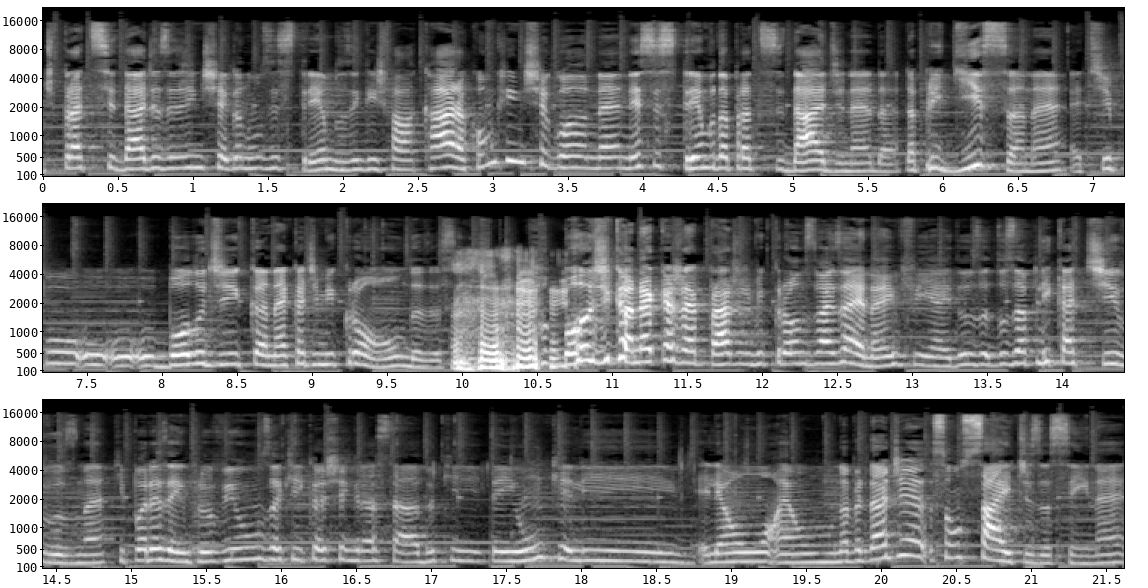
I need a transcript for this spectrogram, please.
de praticidade, às vezes a gente chega nos extremos, assim, que a gente fala, cara, como que a gente chegou, né, nesse extremo da praticidade, né? Da, da preguiça, né? É tipo o, o- o bolo de caneca de micro-ondas, assim. o bolo de caneca já é prático de micro-ondas, mas é, né? Enfim, aí dos, dos aplicativos, né? Que, por exemplo, eu vi uns aqui que eu achei engraçado, que tem um que ele. Ele é um. É um na verdade, são sites, assim, né?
